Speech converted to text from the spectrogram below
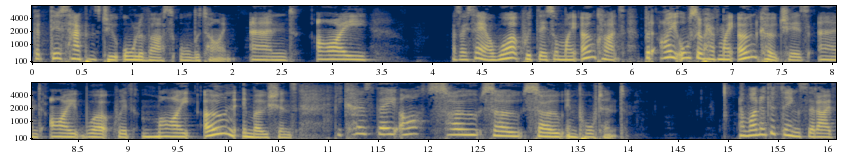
that this happens to all of us all the time. And I as I say, I work with this on my own clients, but I also have my own coaches and I work with my own emotions because they are so, so, so important. And one of the things that I've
